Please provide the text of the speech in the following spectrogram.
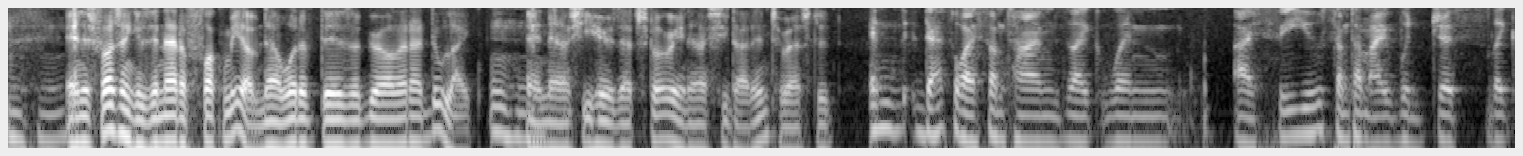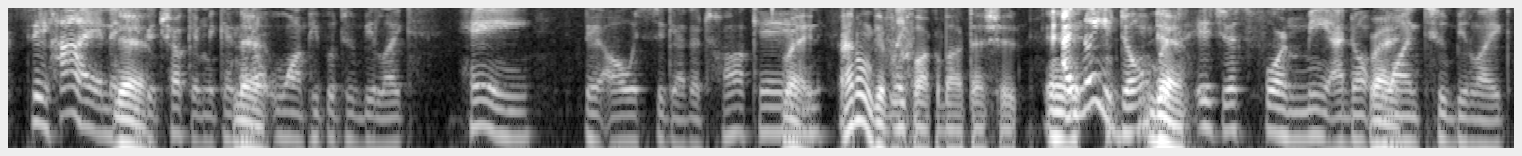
Mhm. And it's frustrating because then that'll fuck me up. Now, what if there's a girl that I do like, Mhm. and now she hears that story, and now she's not interested? and that's why sometimes like when I see you, sometimes I would just like say hi and then Yeah. keep it trucking because I don't want people to be like, "Hey, they're always together talking." Right. I don't give like- a fuck about that shit. And I know you don't, yeah. but it's just for me. I don't Right. want to be like,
